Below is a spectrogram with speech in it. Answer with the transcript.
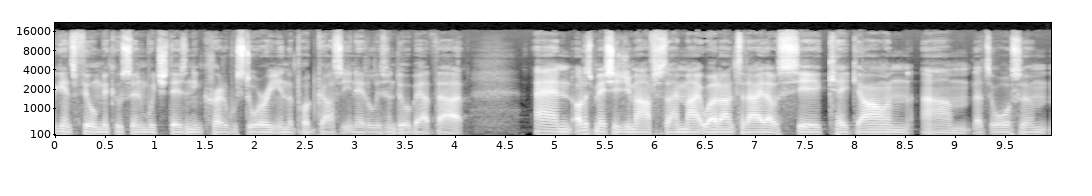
against Phil Mickelson, which there's an incredible story in the podcast that you need to listen to about that. And I just messaged him after saying, mate, well done today. That was sick. Keep going. Um, that's awesome.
